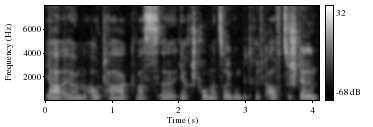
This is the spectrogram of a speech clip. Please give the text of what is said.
ja ähm, autark, was äh, Ihre Stromerzeugung betrifft, aufzustellen.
